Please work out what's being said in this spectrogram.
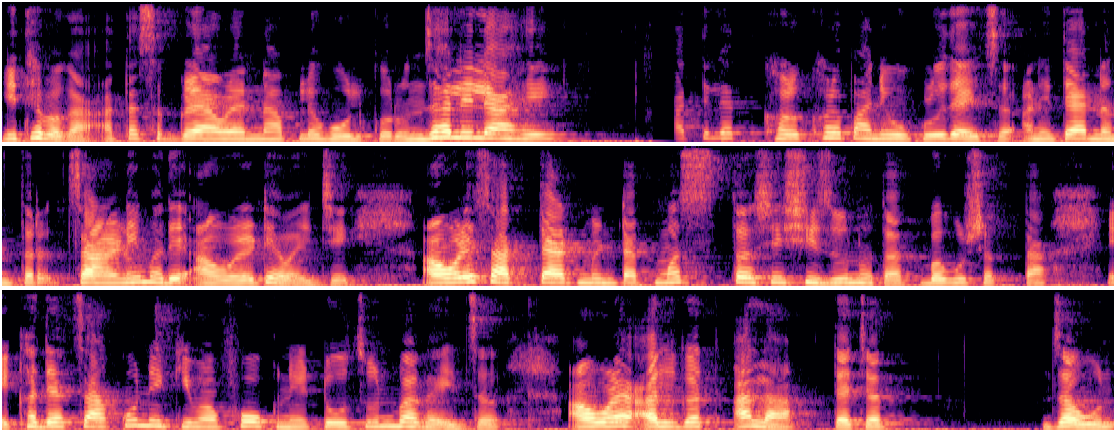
इथे बघा आता सगळ्या आवळ्यांना आपलं होल करून झालेलं आहे. पातेल्यात खळखळ पाणी उकळू द्यायचं आणि त्यानंतर चाळणीमध्ये आवळे ठेवायचे. आवळे सात ते आठ मिनटात मस्त असे शिजून होतात बघू शकता. एखाद्या चाकूने किंवा फोकने टोचून बघायचं. आवळा अलगत आला त्याच्यात जाऊन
